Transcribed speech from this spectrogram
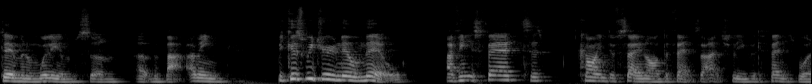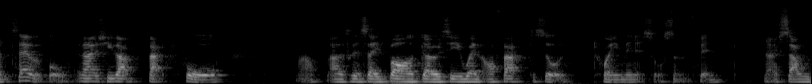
Stearman and Williamson at the back. I mean, because we drew nil nil, I think it's fair to kind of say in our defence that actually the defence weren't terrible, and actually that back four. Well, I was going to say Bar Doherty went off after sort of twenty minutes or something. you know, Sal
